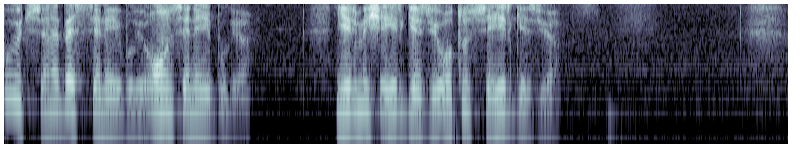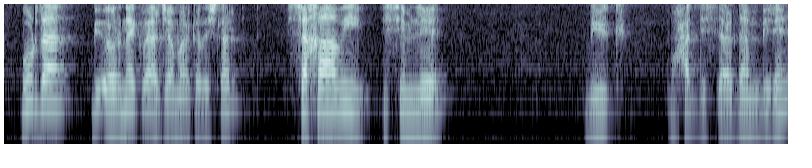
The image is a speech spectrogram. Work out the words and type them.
Bu üç sene, beş seneyi buluyor. On seneyi buluyor. 20 şehir geziyor, 30 şehir geziyor. Burada bir örnek vereceğim arkadaşlar. Sekavi isimli büyük muhaddislerden biri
